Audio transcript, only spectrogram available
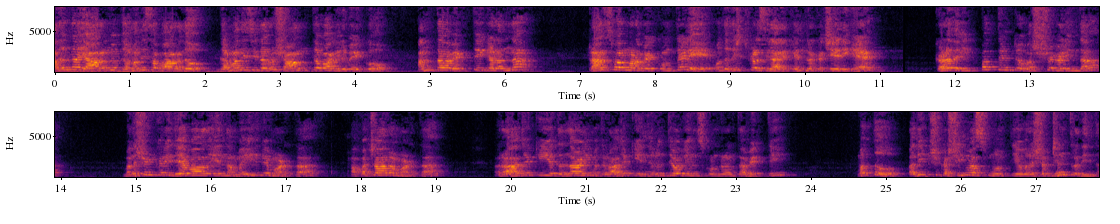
ಅದನ್ನ ಯಾರನ್ನು ಗಮನಿಸಬಾರದು? ಗಮನಿಸಿದರೂ ಶಾಂತವಾಗಿರಬೇಕು. ಅಂತ ವ್ಯಕ್ತಿಗಳನ್ನ ಟ್ರಾನ್ಸ್ಫರ್ ಮಾಡಬೇಕು ಅಂತೇಳಿ ಒಂದು ಲಿಸ್ಟ್ ಕಳಿಸಿದ್ದಾರೆ ಕೇಂದ್ರ ಕಚೇರಿಗೆ. ಕಳೆದ ಇಪ್ಪತ್ತೆಂಟು ವರ್ಷಗಳಿಂದ ಬನಶಂಕರಿ ದೇವಾಲಯನ ಮೈಲಿಗೆ ಮಾಡ್ತಾ, ಅಪಚಾರ ಮಾಡ್ತಾ, ರಾಜಕೀಯ ದಲ್ಲಾಳಿ ಮತ್ತು ರಾಜಕೀಯ ನಿರುದ್ಯೋಗಿ ಎನಿಸ್ಕೊಂಡಿರುವಂತ ವ್ಯಕ್ತಿ ಮತ್ತು ಅಧೀಕ್ಷಕ ಶ್ರೀನಿವಾಸ ಮೂರ್ತಿಯವರ ಷಡ್ಯಂತ್ರದಿಂದ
